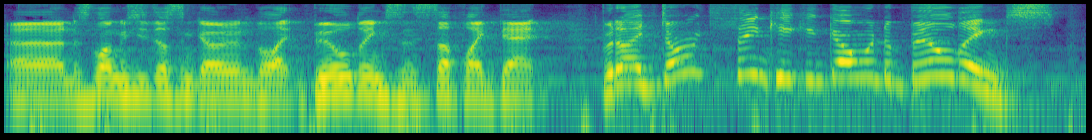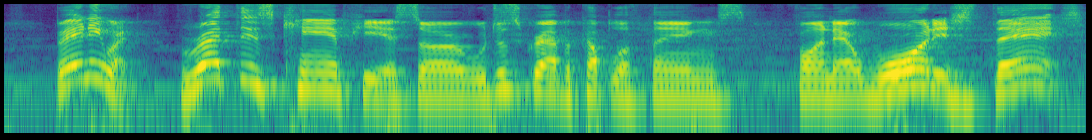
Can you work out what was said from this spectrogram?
Uh, and as long as he doesn't go into like buildings and stuff like that. But I don't think he can go into buildings. But anyway, we're at this camp here, so we'll just grab a couple of things, find out what is that?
